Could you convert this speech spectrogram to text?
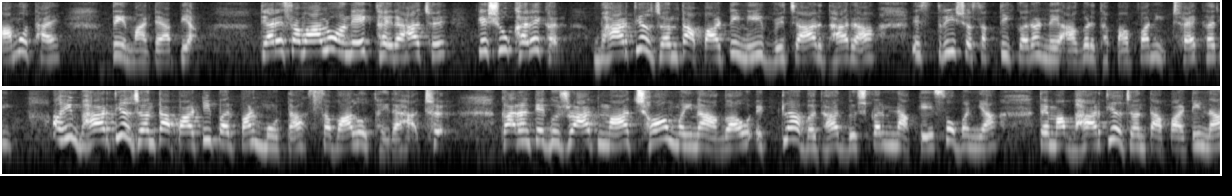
કામો થાય તે માટે આપ્યા. ત્યારે સવાલો અનેક થઈ રહ્યા છે કે શું ખરેખર ભારતીય જનતા પાર્ટીની વિચારધારા સ્ત્રી સશક્તિકરણને આગળ ધપાવવાની છે ખરી? અહીં ભારતીય જનતા પાર્ટી પર પણ મોટા સવાલો થઈ રહ્યા છે. કારણ કે ગુજરાતમાં છ મહિના અગાઉ એટલા બધા દુષ્કર્મના કેસો બન્યા. તેમાં ભારતીય જનતા પાર્ટીના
